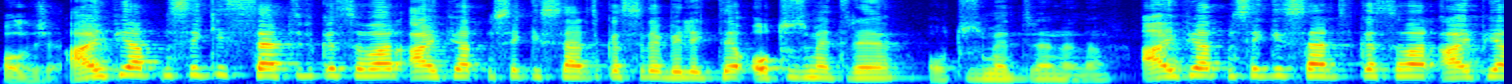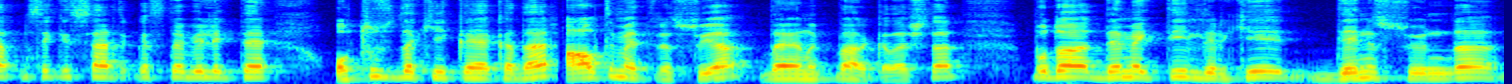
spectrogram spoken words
olacak. IP68 sertifikası var. IP68 sertifikası ile birlikte 30 metre 30 metre ne lan? IP68 sertifikası var. IP68 sertifikası ile birlikte 30 dakikaya kadar 6 metre suya dayanıklı arkadaşlar. Bu da demek değildir ki deniz suyunda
